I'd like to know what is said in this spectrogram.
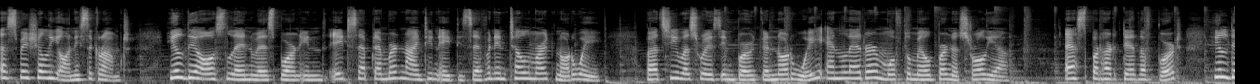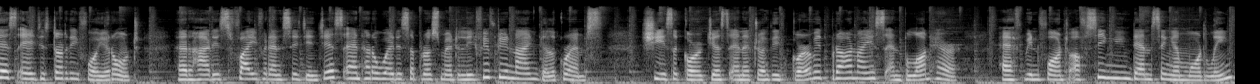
especially on Instagram. Hilde Osland was born in 8 September 1987 in Telemark, Norway, but she was raised in Bergen, Norway, and later moved to Melbourne, Australia. As per her date of birth, Hilde's age is 34 year old. Her height is 5 and 6 inches and her weight is approximately 59 kilograms. She is a gorgeous and attractive girl with brown eyes and blonde hair. Have been fond of singing, dancing, and modeling,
